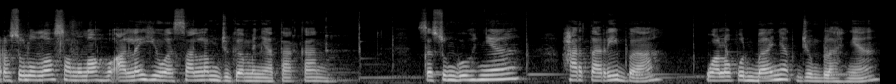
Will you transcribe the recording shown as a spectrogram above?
Rasulullah Shallallahu Alaihi Wasallam juga menyatakan, sesungguhnya harta riba walaupun banyak jumlahnya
